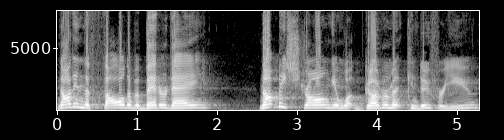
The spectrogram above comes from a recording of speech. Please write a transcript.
not in the thought of a better day, not be strong in what government can do for you,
